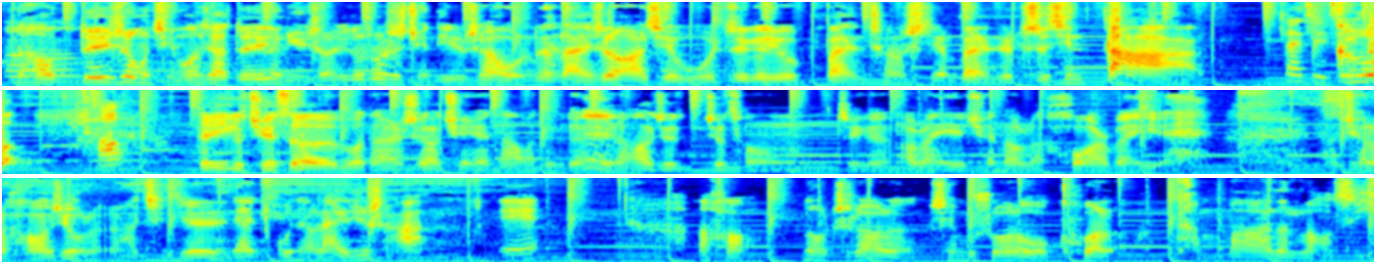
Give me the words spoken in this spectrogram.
然后嗯对于这种情况下，对于一个女生，一个弱势群体，像我那个男生，而且我这个又扮长时间扮演着知心大大姐姐哥好，的一个角色，我当然是要劝劝他嘛，对不对？嗯然后就就从这个二半夜劝到了后二半夜，然后劝了好久了，然后紧接着人家姑娘来一句啥？哎，啊好，那我知道了，先不说了，我困了。他妈的，老子也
